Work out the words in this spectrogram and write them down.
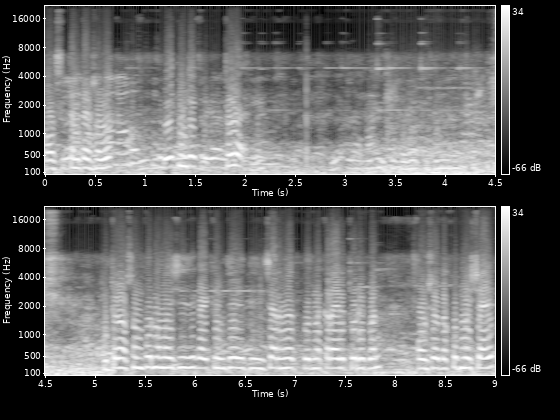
पाहू शकता मित्रांनो समोर एक मिनिट एक थोडं. मित्रांनो संपूर्ण म्हशीची काय किमती आहे विचारण्यात पूर्ण करायला तरी पण पाहू शकता खूप म्हशी आहेत.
